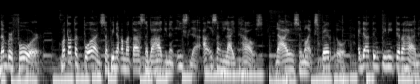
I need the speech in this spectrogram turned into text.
Number 4. Matatagpuan sa pinakamataas na bahagi ng isla ang isang lighthouse na ayon sa mga eksperto ay dating tinitirahan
